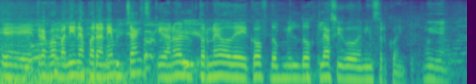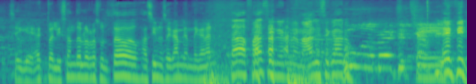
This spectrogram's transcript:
eh, tras bambalinas para Nem Chanks, que ganó el torneo de KOF 2002 clásico en Insert Coin. Muy bien. Así que actualizando los resultados, así no se cambian de canal. Estaba fácil, es re malo ese cabrón. Sí, En fin,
